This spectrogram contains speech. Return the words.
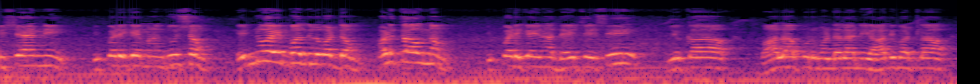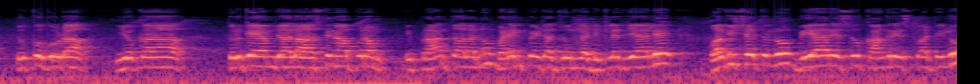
విషయాన్ని ఇప్పటికే మనం చూసాం ఎన్నో ఇబ్బందులు పడ్డాం పడుతా ఉన్నాం. ఇప్పటికైనా దయచేసి ఈ యొక్క బాలాపూర్ మండలాన్ని ఆదిపట్ల తుక్కుగూడ ఈ యొక్క తుర్కేయంజాల హస్తినాపురం ఈ ప్రాంతాలను బడంపేట జోన్గా డిక్లేర్ చేయాలి. భవిష్యత్తులో బీఆర్ఎస్ కాంగ్రెస్ పార్టీలు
